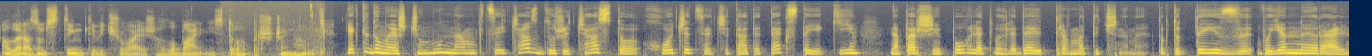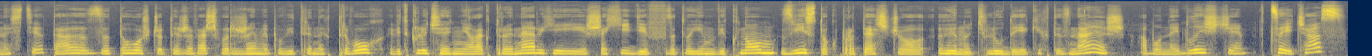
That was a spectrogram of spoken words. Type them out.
але разом з тим ти відчуваєш глобальність того, про що він говорить. Як ти думаєш, чому нам в цей час дуже часто хочеться читати тексти, які на перший погляд виглядають травматичними? Тобто ти з воєнної реальності та з того, що ти живеш в режимі повітряних тривог, відключень електроенергії, шахідів за твоїм вікном, звісток про те, що гинуть люди, яких ти знаєш, або найближчі. В цей час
